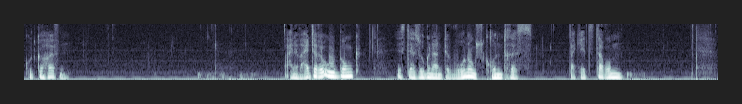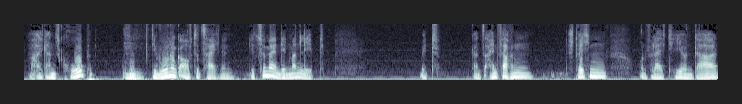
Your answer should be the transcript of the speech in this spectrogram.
gut geholfen. Eine weitere Übung ist der sogenannte Wohnungsgrundriss. Da geht es darum, mal ganz grob die Wohnung aufzuzeichnen, die Zimmer, in denen man lebt. Mit ganz einfachen Strichen und vielleicht hier und da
